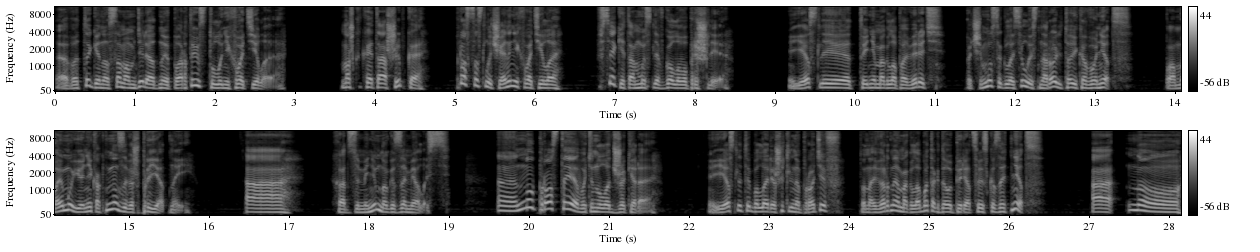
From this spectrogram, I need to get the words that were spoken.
А в итоге на самом деле одной парты стула не хватило. Может, какая-то ошибка? Просто случайно не хватило. Всякие там мысли в голову пришли. Если ты не могла поверить, почему согласилась на роль той, кого нет? По-моему, её никак не назовешь приятной. А... Хадзуми немного замялась. Э, ну, просто я вытянула Джокера. Если ты была решительно против, то, наверное, могла бы тогда упереться и сказать «нет». А, ну...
